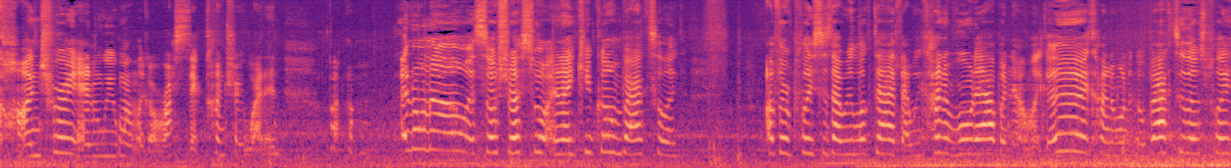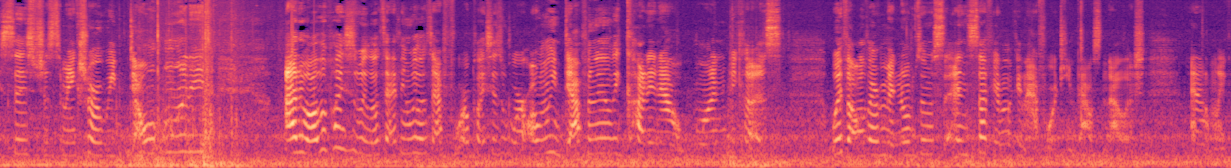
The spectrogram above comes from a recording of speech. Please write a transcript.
country and we want like a rustic country wedding. But um, I don't know. It's so stressful, and I keep going back to like other places that we looked at that we kind of wrote out, but now I'm like, I kind of want to go back to those places just to make sure we don't want it. Out of all the places we looked at, I think we looked at four places. We're only definitely cutting out one because with all their minimums and stuff, you're looking at fourteen thousand dollars, and I'm like,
